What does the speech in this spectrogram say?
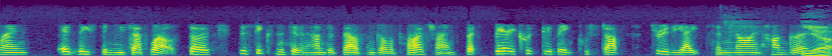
range, at least in New South Wales. So the six and seven hundred thousand dollar price range, but very quickly being pushed up through the eights and nine hundred. Yeah,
